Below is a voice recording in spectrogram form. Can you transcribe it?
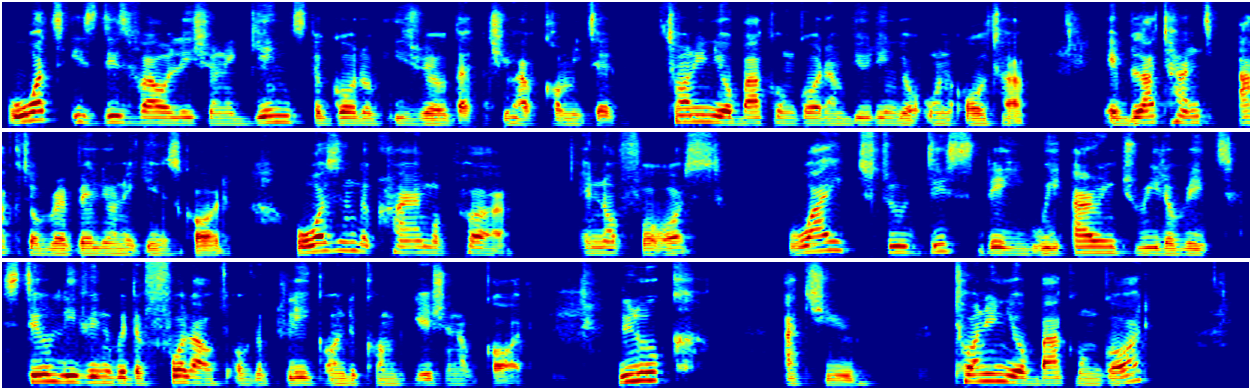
what is this violation against the God of Israel that you have committed? Turning your back on God and building your own altar a blatant act of rebellion against God. Wasn't the crime of Peor enough for us? Why to this day we aren't rid of it, still living with the fallout of the plague on the congregation of God? Look at you, turning your back on God.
